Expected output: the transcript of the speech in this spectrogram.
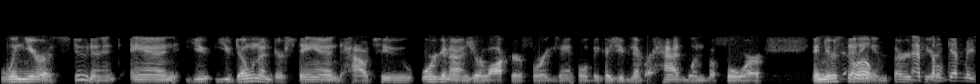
when you're a student and you you don't understand how to organize your locker, for example, because you've never had one before, and you're sitting well, in third that tier. Don't get me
